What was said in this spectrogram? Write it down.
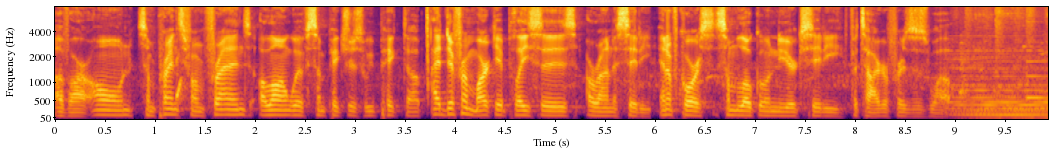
of our own, some prints from friends, along with some pictures we picked up at different marketplaces around the city. And of course, some local New York City photographers as well.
